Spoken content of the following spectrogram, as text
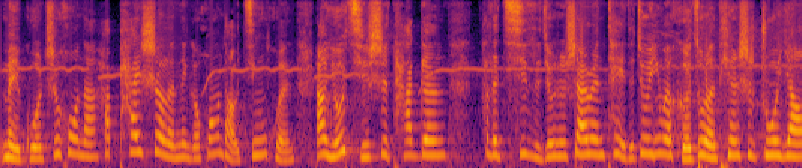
美国之后呢，他拍摄了那个《荒岛惊魂》，然后尤其是他跟。他的妻子就是 Sharon Tate，就因为合作了《天师捉妖》，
